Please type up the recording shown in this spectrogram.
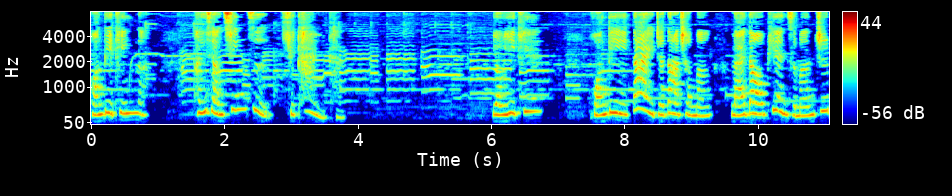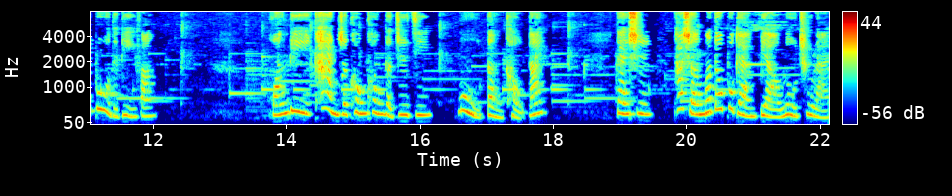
皇帝听了，很想亲自去看一看。有一天，皇帝带着大臣们来到骗子们织布的地方。皇帝看着空空的织机，目瞪口呆，但是他什么都不敢表露出来，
